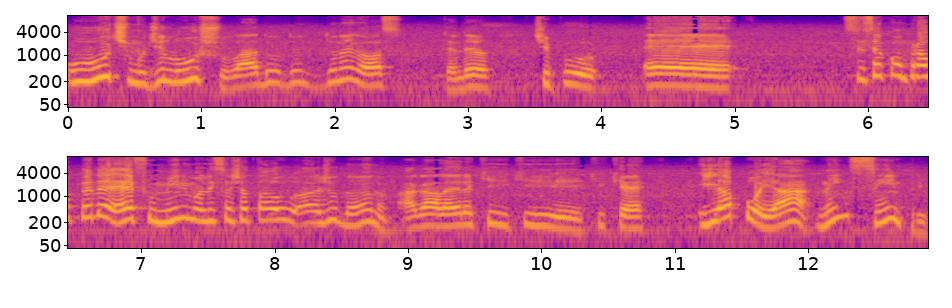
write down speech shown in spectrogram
o, último de luxo lá do, do, do negócio, entendeu? Tipo, é, se você comprar o PDF, o mínimo ali você já está ajudando a galera que, que, que quer. E apoiar, nem sempre,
